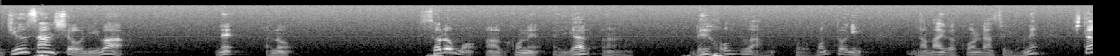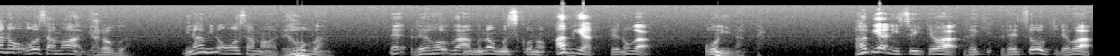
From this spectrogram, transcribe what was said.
です。で13章にはねあのソロモンあこの、ね、やレホブアム本当に名前が混乱するよね。北の王様はヤロブアム南の王様はレホブアム。レホブアムの息子のアビアっていうのが王になった。アビアについては列王記では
